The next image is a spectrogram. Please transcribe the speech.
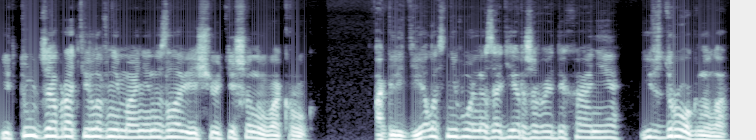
и тут же обратила внимание на зловещую тишину вокруг. Огляделась, невольно задерживая дыхание, и вздрогнула.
